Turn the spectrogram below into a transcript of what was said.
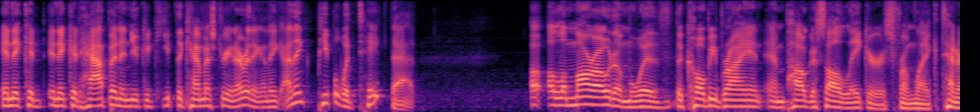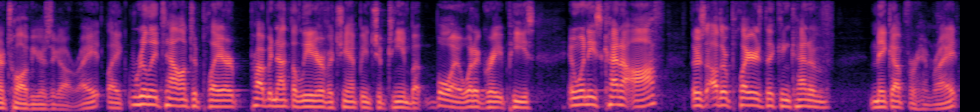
And it could and it could happen and you could keep the chemistry and everything. I think I think people would take that. A, a Lamar Odom with the Kobe Bryant and Pau Gasol Lakers from like 10 or 12 years ago, right? Like really talented player, probably not the leader of a championship team, but boy, what a great piece. And when he's kind of off, there's other players that can kind of make up for him, right?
